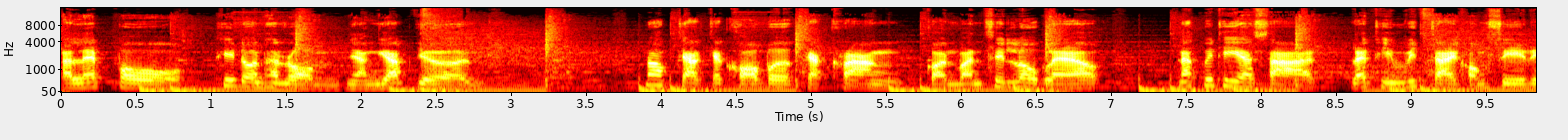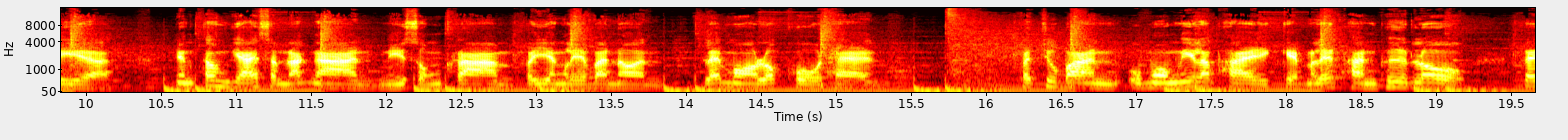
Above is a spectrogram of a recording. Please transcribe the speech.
อเลปโปที่โดนถล่มอย่างยับเยิน นอกจากจะขอเบิกจากคลังก่อนวันสิ้นโลกแล้ว นักวิทยาศาสตร์ และทีมวิจัยของซีเรีย ยังต้องย้ายสำนักงานหนีสงครามไปยังเลบานอน และมอร็อกโกแทน ปัจจุบันอุโมงค์นิรภัยเก็บเมล็ดพันธุ์พืชโลก ได้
